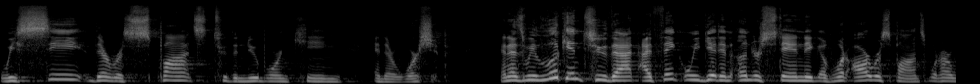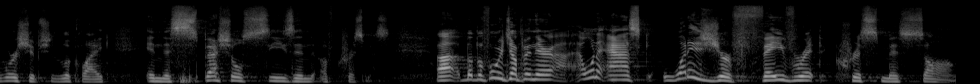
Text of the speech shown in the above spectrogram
we see their response to the newborn king and their worship. And as we look into that, I think we get an understanding of what our response, what our worship should look like in this special season of Christmas. Uh, but before we jump in there, I, I want to ask what is your favorite Christmas song?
